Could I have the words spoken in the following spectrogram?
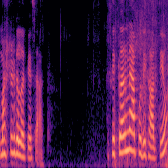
मस्टर्ड कलर के साथ। इसके कलर मैं आपको दिखाती हूँ।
